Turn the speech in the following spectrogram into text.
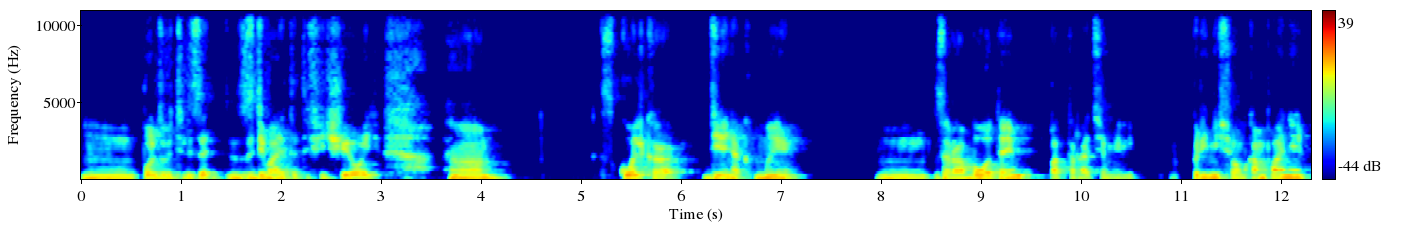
пользователей задевает этой фичей. Эм, сколько денег мы заработаем, потратим или принесем компании,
